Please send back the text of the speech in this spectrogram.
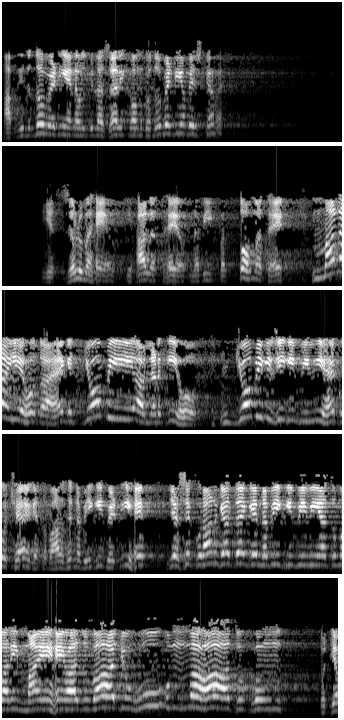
آپ کی تو دو بیٹیاں نوز بلا ساری قوم کو دو بیٹیاں پیش کر رہے یہ ظلم ہے، اس کی حالت ہے، اور نبی پر تہمت ہے۔ مانا یہ ہوتا ہے کہ جو بھی لڑکی ہو، جو بھی کسی کی بیوی ہے، کچھ ہے کہ تمہارے سے نبی کی بیٹی ہے۔ جیسے قرآن کہتا ہے کہ نبی کی بیویاں تمہاری مائیں ہیں تو جب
